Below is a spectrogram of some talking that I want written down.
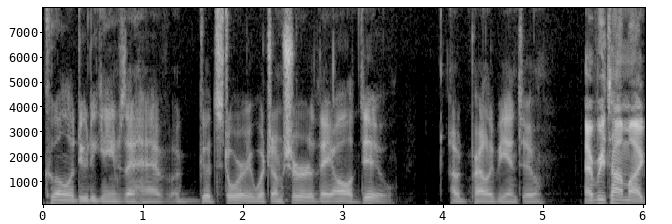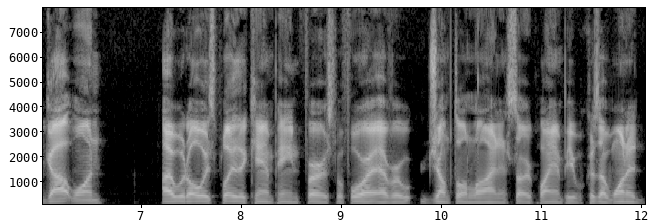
Call of Duty games that have a good story, which I'm sure they all do, I would probably be into. Every time I got one, I would always play the campaign first before I ever jumped online and started playing people because I wanted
